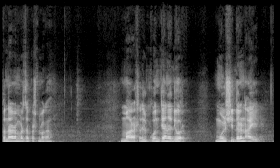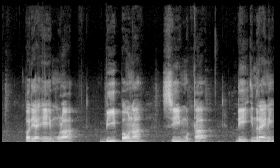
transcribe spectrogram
पंधरा नंबरचा प्रश्न बघा. महाराष्ट्रातील कोणत्या नदीवर मुळशी धरण आहे? पर्याय A Mula B Pavana C Mutha D Indrayani.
